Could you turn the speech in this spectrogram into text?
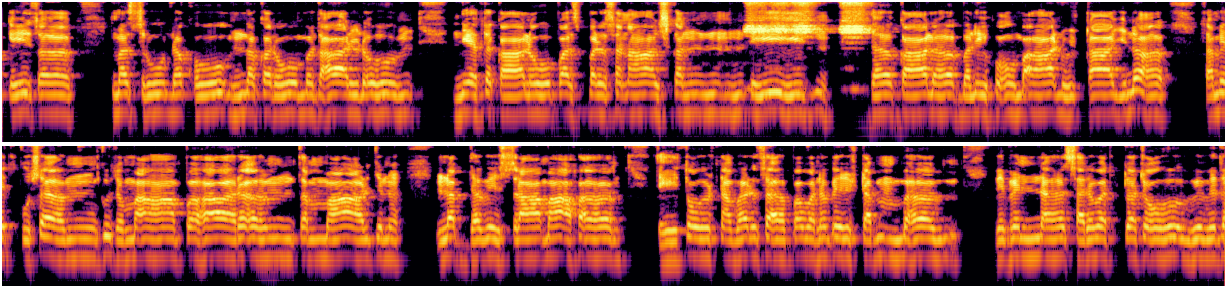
केश श्मश्रु नखो नकरो धारिणो नियत कालोपस्पर्शनास्कंदी काल बलिहोमानुष्ठान समित कुश कुसुमापहार सम्मार्जन लब्ध विश्राम तेतोष्ण वर्ष पवन विष्टम्भ विभिन्न सर्वत्वचो विविध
